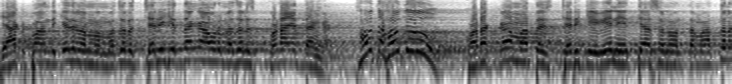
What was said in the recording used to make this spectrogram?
ಯಾಕಪ್ಪ ಅಂತ ಕೇಳಿದ್ರೆ ನಮ್ಮ ಮಜಲ ಇದ್ದಂಗ ಅವ್ರ ಮಜಲ ಕೊಡ ಇದ್ದಂಗ. ಹೌದು ಹೌದು. ಕೊಡಕ್ಕ ಮತ್ತು ಚರಿಗೆ ಏನು ವ್ಯತ್ಯಾಸ ಅಂತ ಮಾತನ್ನ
